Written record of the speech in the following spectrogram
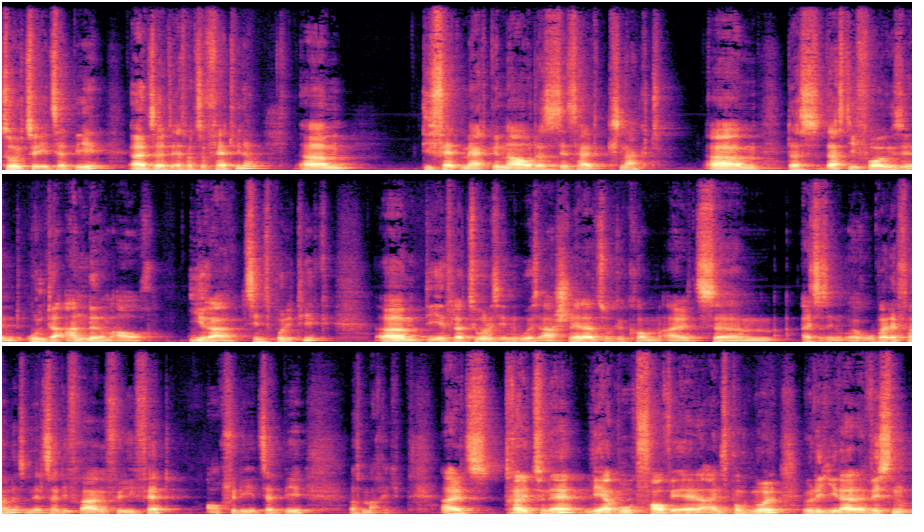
Zurück zur EZB, also erstmal zur FED wieder. Ähm, die FED merkt genau, dass es jetzt halt knackt, ähm, dass das die Folgen sind, unter anderem auch ihrer Zinspolitik. Ähm, die Inflation ist in den USA schneller zurückgekommen, als, ähm, als es in Europa der Fall ist. Und jetzt ist halt die Frage für die FED, auch für die EZB, was mache ich? Als traditionell Lehrbuch VWL 1.0 würde jeder wissen,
